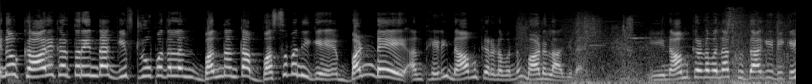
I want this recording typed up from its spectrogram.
ಇನ್ನು ಕಾರ್ಯಕರ್ತರಿಂದ ಗಿಫ್ಟ್ ರೂಪದಲ್ಲಿ ಬಂದಂತ ಬಸವನಿಗೆ ಬಂಡೆ ಅಂತ ಹೇಳಿ ನಾಮಕರಣವನ್ನು ಮಾಡಲಾಗಿದೆ. ಈ ನಾಮಕರಣವನ್ನ ಖುದ್ದಾಗಿ ಡಿ ಕೆ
